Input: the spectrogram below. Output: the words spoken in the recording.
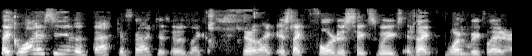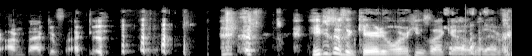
Like, why is he even back to practice? It was like they're like it's like four to six weeks. It's like one week later, I'm back to practice. He just doesn't care anymore. He's like, oh, whatever.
